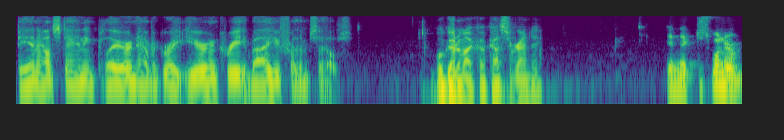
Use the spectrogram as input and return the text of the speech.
be an outstanding player and have a great year and create value for themselves. We'll go to Michael Casagrande. And Nick, just wonder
